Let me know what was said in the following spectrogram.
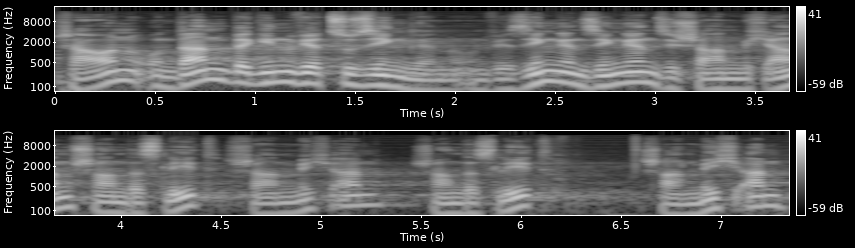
schauen und dann beginnen wir zu singen. Und wir singen, singen, sie schauen mich an, schauen das Lied, schauen mich an, schauen das Lied, schauen mich an.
